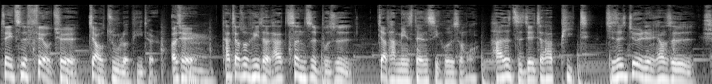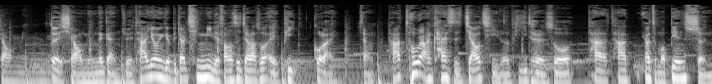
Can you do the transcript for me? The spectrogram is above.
这一次 Phil 却叫住了 Peter，而且他叫住 Peter，他甚至不是叫他 Miss Nancy 或者什么，他是直接叫他 Pete，其实就有点像是小明，对小明的感觉。他用一个比较亲密的方式叫他说：“哎，Pete，过来。”这样，他突然开始教起了 Peter 说他他要怎么编绳，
